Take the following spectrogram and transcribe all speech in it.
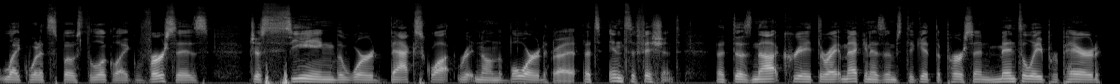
like what it's supposed to look like versus just seeing the word back squat written on the board. Right. That's insufficient that does not create the right mechanisms to get the person mentally prepared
